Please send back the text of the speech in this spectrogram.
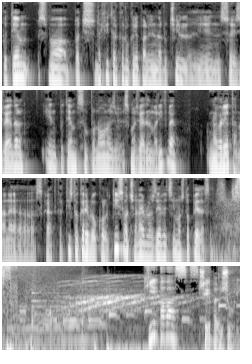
Potem smo pač na hitro kar ukrepali in naročili in so izvedeli in potem sem ponovno izve, smo izvedeli maritve. Neverjetno, ne, skratka, tisto, kar je bilo okoli tisoč, ne je bilo zdaj recimo 150. Kje pa vas čevelj žuli?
